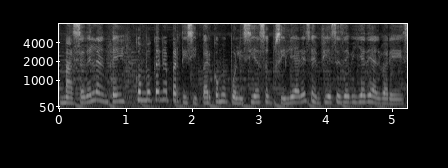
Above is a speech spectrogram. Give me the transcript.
Más adelante, convocan a participar como policías auxiliares en fiestas de Villa de Álvarez.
